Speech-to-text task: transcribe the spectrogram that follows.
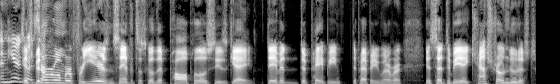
and here's It's what, been so, a rumor for years in San Francisco that Paul Pelosi is gay. David DePape, DePepe, whatever, is said to be a Castro nudist.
